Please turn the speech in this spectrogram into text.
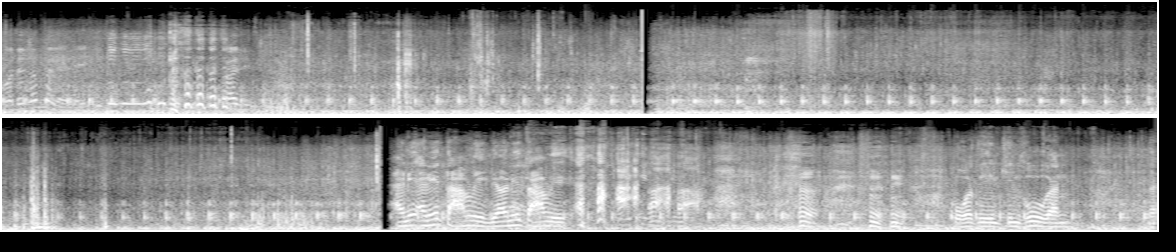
ตัวดึงก็ไปเลยใช่ดิ อั นี้อันนี้ตามอีก เดี๋ยวนี้ตามอีก ปกติกินคู่กันแต่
